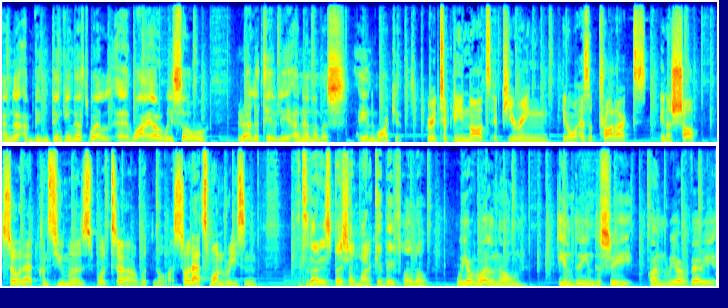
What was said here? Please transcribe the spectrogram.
And uh, I've been thinking that, well, uh, why are we so relatively anonymous in the market? We're typically not appearing, you know, as a product in a shop so that consumers would uh, would know us. So that's one reason. It's a very special market they follow. We are well known in the industry and we are very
